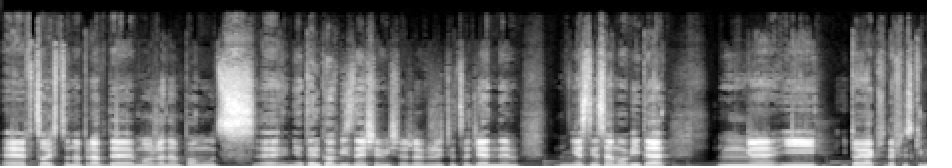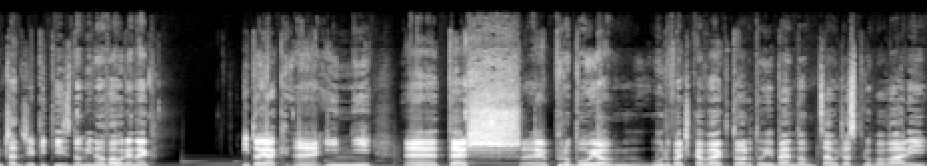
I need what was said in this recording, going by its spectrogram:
e, w coś, co naprawdę może nam pomóc e, nie tylko w biznesie, myślę, że w życiu codziennym. Jest niesamowite. Mm, e, I, I to, jak przede wszystkim ChatGPT zdominował rynek, i to, jak e, inni e, też e, próbują urwać kawałek tortu i będą cały czas próbowali,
